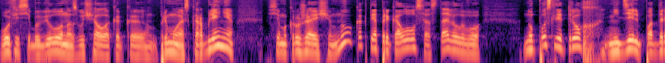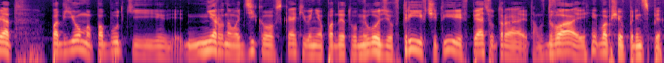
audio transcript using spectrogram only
в офисе Бабилона звучала как э, прямое оскорбление всем окружающим. Но как-то я прикололся, оставил его. Но после трех недель подряд подъема, побудки и нервного, дикого вскакивания под эту мелодию в 3, в 4, в 5 утра, и там в 2, и вообще, в принципе,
